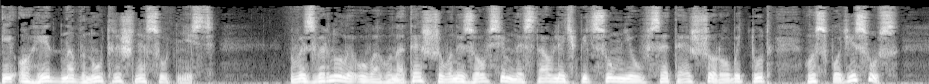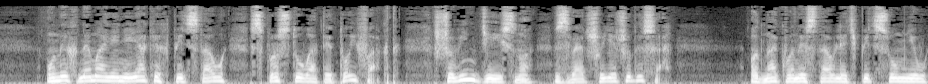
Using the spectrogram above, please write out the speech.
і огидна внутрішня сутність. Ви звернули увагу на те, що вони зовсім не ставлять під сумнів все те, що робить тут Господь Ісус. У них немає ніяких підстав спростувати той факт, що Він дійсно звершує чудеса. Однак вони ставлять під сумнів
